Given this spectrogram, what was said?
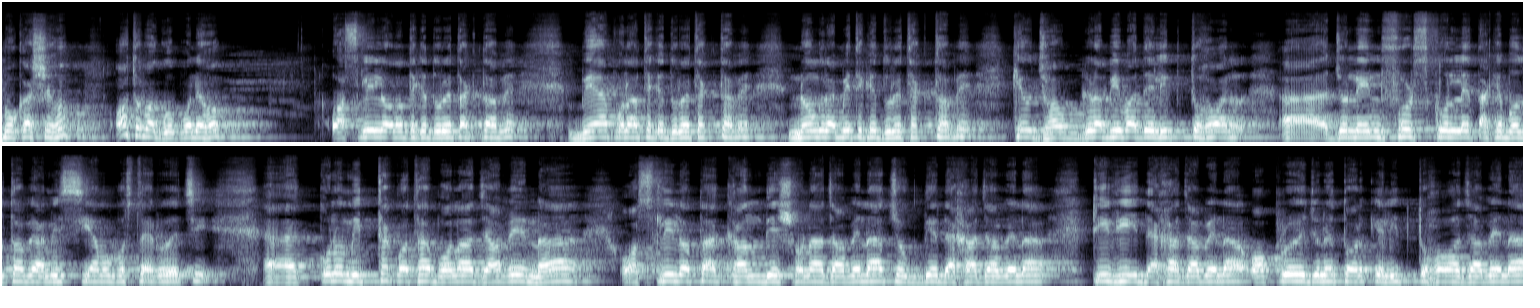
প্রকাশে হোক হোক অথবা গোপনে হোক। অশ্লীলতা থেকে দূরে থাকতে হবে বেয়াপনা থেকে দূরে থাকতে হবে, নোংরামি থেকে দূরে থাকতে হবে, কেউ ঝগড়া বিবাদে লিপ্ত হওয়ার জন্য এনফোর্স করলে তাকে বলতে হবে, আমি সিয়াম অবস্থায় রয়েছি। কোনো মিথ্যা কথা বলা যাবে না, অশ্লীলতা কান দিয়ে শোনা যাবে না, চোখ দিয়ে দেখা যাবে না, টিভি দেখা যাবে না অপ্রয়োজনে তর্কে লিপ্ত হওয়া যাবে না।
